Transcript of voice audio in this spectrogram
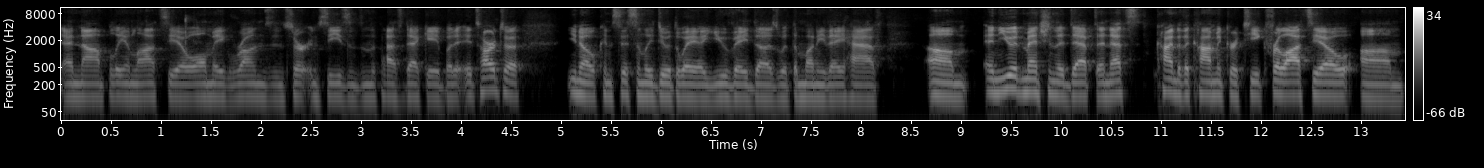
and Napoli and Lazio all make runs in certain seasons in the past decade, but it's hard to, you know, consistently do it the way a Juve does with the money they have. Um, and you had mentioned the depth, and that's kind of the common critique for Lazio. Um,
